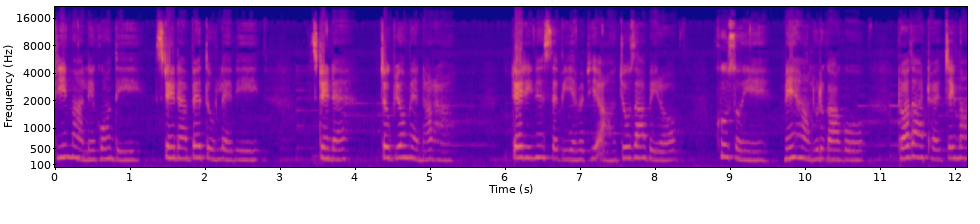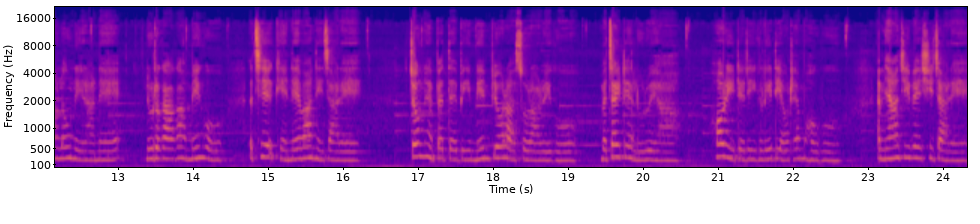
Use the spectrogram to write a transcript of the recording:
ပြီးမှလင်ကွန်းသည်စတင်တန်ပဲ့သို့လှည့်ပြီးစတင်တန်ကျုပ်ပြောမယ်နားထောင်တဲဒီနဲ့ဆက်ပြီးရမဖြစ်အောင်စူးစမ်းပေတော့ခုဆိုရင်မင်းဟာလူတကာကိုဒေါသထွက်ကြိမ်မောင်လုံးနေတာနဲ့လူတကာကမင်းကို အချစ်အခင်နေပါနေကြတယ်ကျုံနဲ့ပတ်သက်ပြီးမင်းပြောတာဆိုတာတွေကိုမကြိုက်တဲ့လူတွေဟာဟော်ဒီတတီကလေးတယောက်တည်းမဟုတ်ဘူးအများကြီးပဲရှိကြတယ်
